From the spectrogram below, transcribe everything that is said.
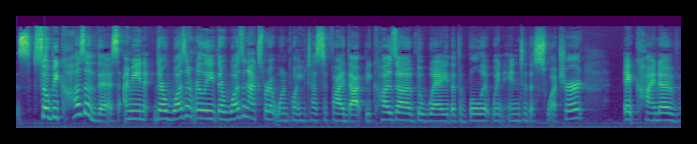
is. So because of this i mean there wasn't really there was an expert at one point who testified that because of the way that the bullet went into the sweatshirt it kind of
